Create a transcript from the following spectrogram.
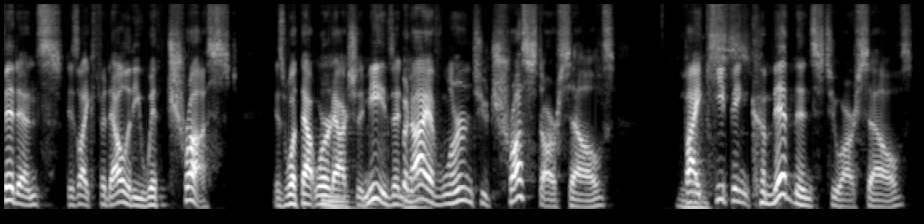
fidence is like fidelity with trust is what that word mm. actually means. And, yeah. and I have learned to trust ourselves yes. by keeping commitments to ourselves,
